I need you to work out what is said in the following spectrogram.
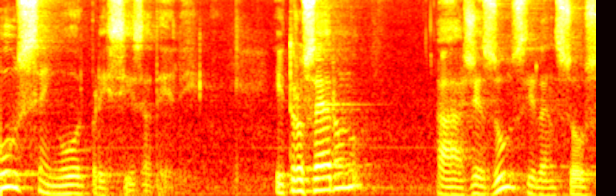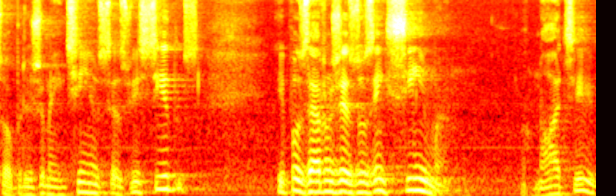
o Senhor precisa dele. E trouxeram-no a Jesus e lançou sobre o jumentinho os seus vestidos e puseram Jesus em cima. Note,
